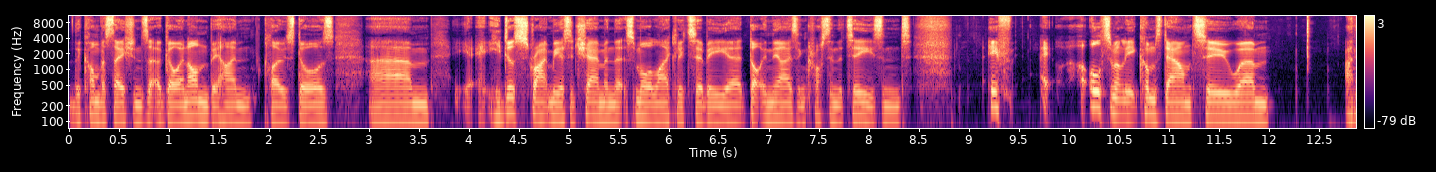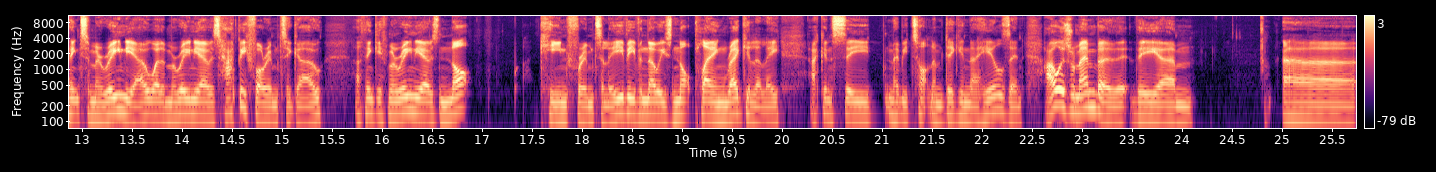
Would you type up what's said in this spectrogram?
the conversations that are going on behind closed doors, um, he does strike me as a chairman that's more likely to be uh, dotting the i's and crossing the t's. And if ultimately it comes down to um, I think to Mourinho, whether Mourinho is happy for him to go. I think if Mourinho's not keen for him to leave, even though he's not playing regularly, I can see maybe Tottenham digging their heels in. I always remember the, the um, uh,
